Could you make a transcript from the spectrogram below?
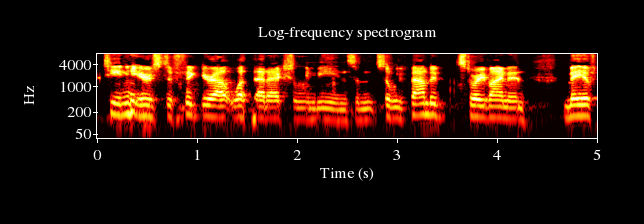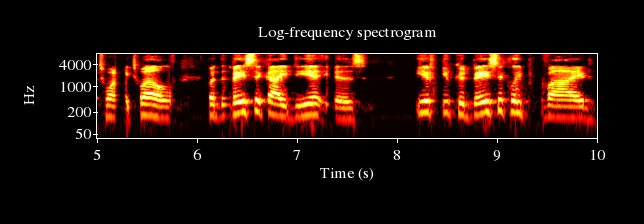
15 years to figure out what that actually means. And so we founded Storyvine in May of 2012. But the basic idea is if you could basically provide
